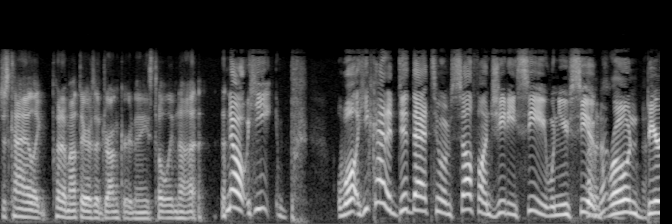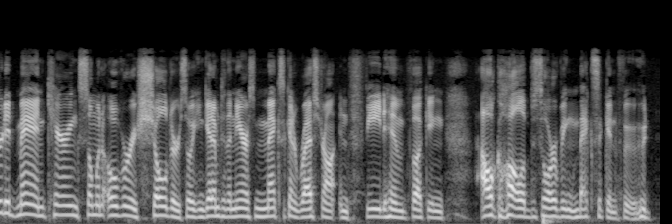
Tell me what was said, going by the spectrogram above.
just kind of like put him out there as a drunkard, and he's totally not. no, he. Well, he kind of did that to himself on GDC when you see a grown bearded man carrying someone over his shoulder so he can get him to the nearest Mexican restaurant and feed him fucking alcohol absorbing Mexican food.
